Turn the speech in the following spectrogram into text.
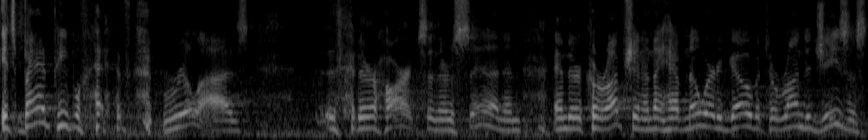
It's bad people that have realized their hearts and their sin and, and their corruption, and they have nowhere to go but to run to Jesus.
